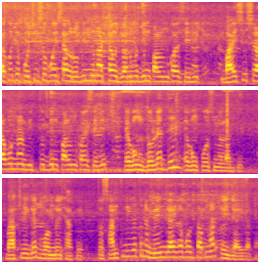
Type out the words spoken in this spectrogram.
এক হচ্ছে পঁচিশে বৈশাখ রবীন্দ্রনাথ ঠাকুর জন্মদিন পালন করে সেদিন, বাইশে শ্রাবণ ওনার মৃত্যুর দিন পালন করে সেদিন, এবং দোলের দিন এবং পৌষ মেলার দিন। বাকি গেট বন্ধই থাকে। তো শান্তিনিকেতনের মেন জায়গা বলতে আপনার এই জায়গাটা।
